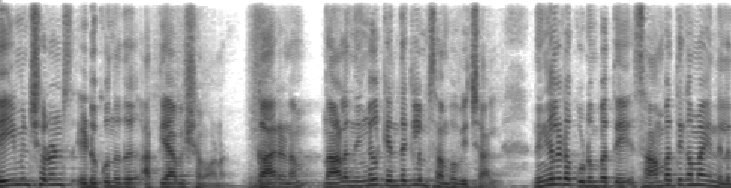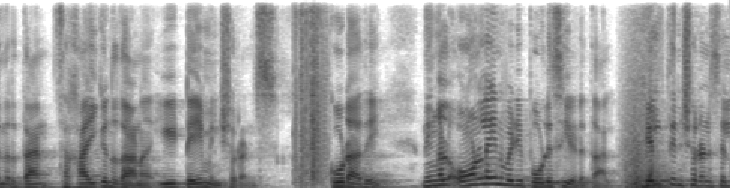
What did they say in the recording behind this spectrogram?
ടേം ഇൻഷുറൻസ് എടുക്കുന്നത് അത്യാവശ്യമാണ്. കാരണം നാളെ നിങ്ങൾക്ക് എന്തെങ്കിലും സംഭവിച്ചാൽ നിങ്ങളുടെ കുടുംബത്തെ സാമ്പത്തികമായി നിലനിർത്താൻ സഹായിക്കുന്നതാണ് ഈ ടേം ഇൻഷുറൻസ്. കൂടാതെ നിങ്ങൾ ഓൺലൈൻ വഴി പോളിസി എടുത്താൽ ഹെൽത്ത് ഇൻഷുറൻസിൽ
